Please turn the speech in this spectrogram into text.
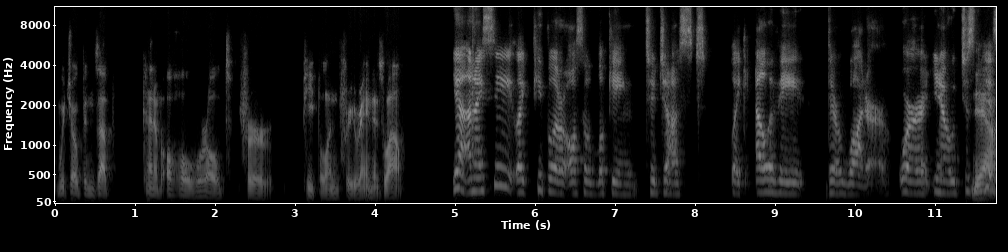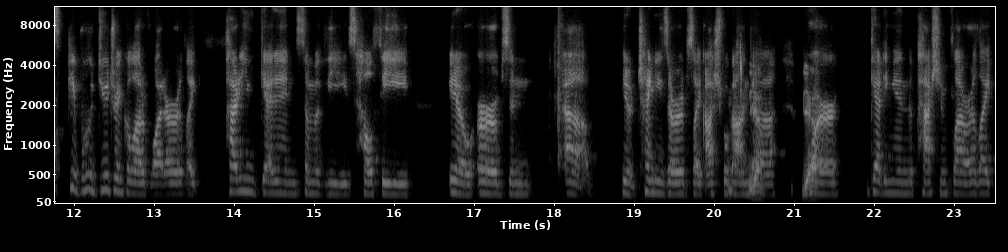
which opens up kind of a whole world for people in Free Rain as well. Yeah, and I see like people are also looking to just like elevate their water or you know just Yeah. because people who do drink a lot of water like how do you get in some of these healthy you know herbs and uh, you know Chinese herbs like ashwagandha Yeah. or getting in the passion flower like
